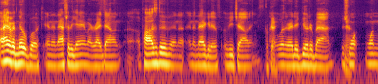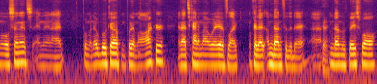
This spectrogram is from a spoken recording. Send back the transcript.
I have a notebook, and then after the game, I write down a- a positive and a, and a negative of each outing, uh, Okay. whether I did good or bad. Just Yeah. one, one little sentence, and then I put my notebook up and put it in my locker, and that's kind of my way of like, okay, that, I'm done for the day. I, Okay. I'm done with baseball.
